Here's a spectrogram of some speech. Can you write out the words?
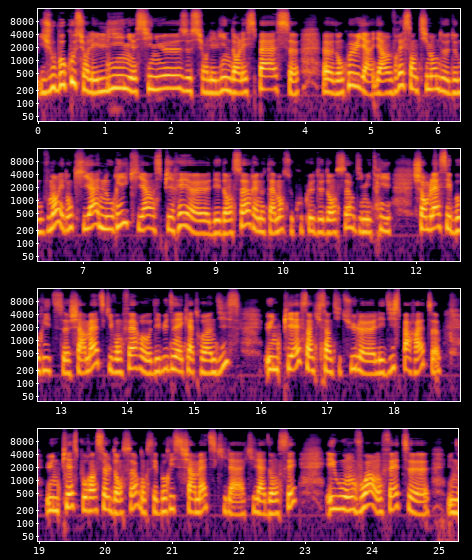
il joue beaucoup sur les lignes sinueuses, sur les lignes dans l'espace. Euh, donc oui, il y, a, un vrai sentiment de, mouvement et donc qui a nourri, qui a inspiré euh, des danseurs et notamment ce couple de danseurs, Dimitri Chamblas et Boris Charmat, qui vont faire au début des années 90 une pièce hein, qui s'intitule euh, Les Disparates, une pièce pour un seul danseur. Donc c'est Boris Charmat qui l'a qui l'a dansé et où on voit en fait une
